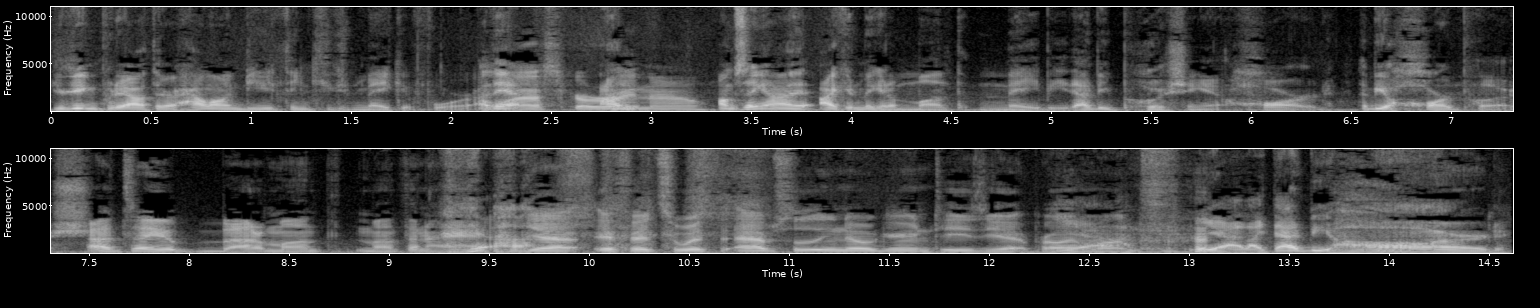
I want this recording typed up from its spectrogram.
you're getting put out there. How long do you think you could make it for? I think Alaska right I'm, now. I'm saying I, I could make it a month, maybe. That'd be pushing it hard. That'd be a hard push. I'd say about a month, month and a half. yeah. Yeah, if it's with absolutely no guarantees, yeah, probably a yeah. month. yeah, like that'd be hard.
